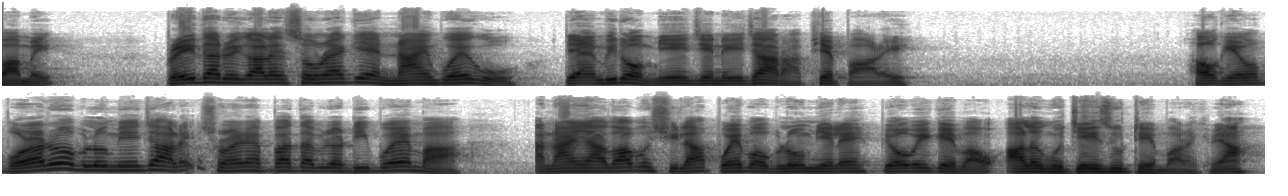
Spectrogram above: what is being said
ပါမယ်။ပရိသတ်တွေကလည်းဆုံရက်ရဲ့နိုင်ပွဲကိုပြန်ပြီးတော့မြင်ကျင်နေကြတာဖြစ်ပါတယ်။ဟုတ်ကဲ့ပါဘော်ရာတို့ကဘယ်လိုမြင်ကြလဲဆိုရက်နဲ့ပတ်သက်ပြီးတော့ဒီပွဲမှာအနိုင်ရသွားဖို့ရှိလားပွဲပေါ်ဘယ်လိုမြင်လဲပြောပေးခဲ့ပါဦးအားလုံးကိုကျေးဇူးတင်ပါတယ်ခင်ဗျာ။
